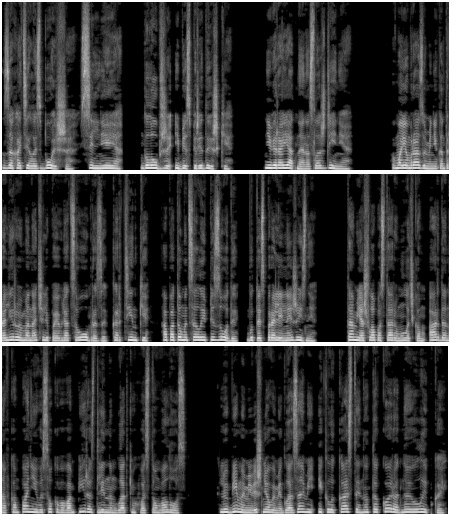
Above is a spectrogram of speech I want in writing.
Захотелось больше, сильнее, глубже и без передышки. Невероятное наслаждение. В моем разуме неконтролируемо начали появляться образы, картинки, а потом и целые эпизоды, будто из параллельной жизни. Там я шла по старым улочкам Ардена в компании высокого вампира с длинным гладким хвостом волос, любимыми вишневыми глазами и клыкастой, но такой родной улыбкой.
